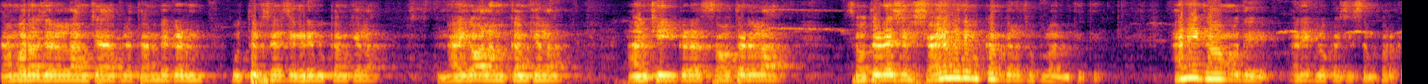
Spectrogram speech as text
तांबाराव जराला आमच्या आपल्या तांबेगड उत्तर शहराच्या घरी मुक्काम केला. नायगावाला मुक्काम केला. आणखी इकडं सावताड्याला सावताड्याच्या शाळेमध्ये मुक्काम केला झोपलो आम्ही तिथे. अनेक गावामध्ये अनेक लोकांशी संपर्क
